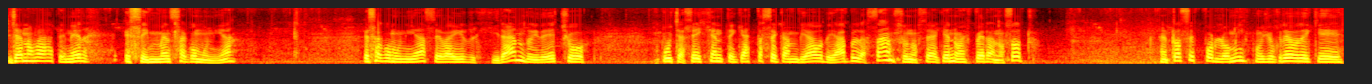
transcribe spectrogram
Ya no vas a tener esa inmensa comunidad. Esa comunidad se va a ir girando y de hecho pucha, si hay gente que hasta se ha cambiado de Apple a Samsung, o sea, ¿qué nos espera a nosotros? Entonces, por lo mismo, yo creo de que,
